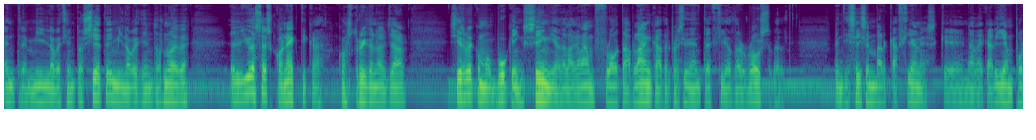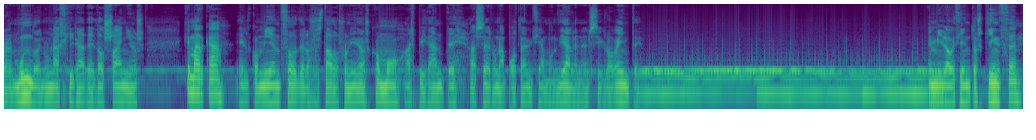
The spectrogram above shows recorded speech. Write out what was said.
Entre 1907 y 1909, el USS Connecticut, construido en el yard, sirve como buque insignia de la gran flota blanca del presidente Theodore Roosevelt. 26 embarcaciones que navegarían por el mundo en una gira de dos años que marca el comienzo de los Estados Unidos como aspirante a ser una potencia mundial en el siglo XX. En 1915,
